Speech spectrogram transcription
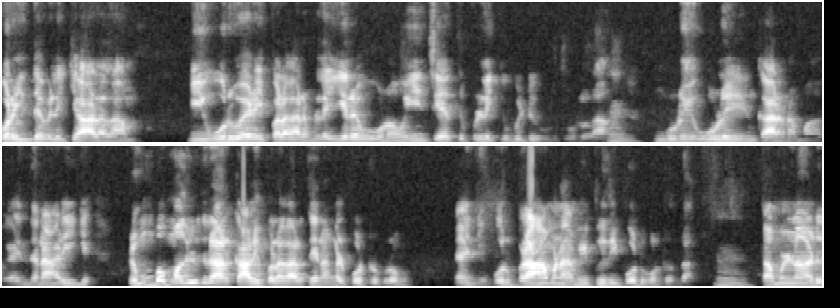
குறைந்த விலைக்கு ஆளலாம். நீ ஒருவேளை பலகாரம் இல்லை இரவு உணவையும் சேர்த்து பிள்ளைக்கு வீட்டுக்கு கொடுத்து விடலாம். உங்களுடைய ஊழலின் காரணமாக இந்த நாடு இங்கே ரொம்ப மகிழ்கிறார். காலை பலகாரத்தை நாங்கள் போட்டிருக்கிறோம். ஒரு பிராமண அமைப்பு இதை போட்டு கொண்டு வந்தான். தமிழ்நாடு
